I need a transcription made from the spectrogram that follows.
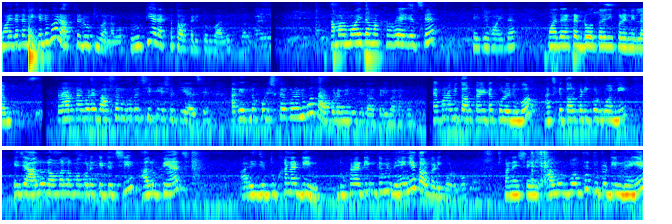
ময়দাটা মেখে নেব, রাত্রে রুটি বানাবো। রুটি আর একটা তরকারি করব তরকারি আমার ময়দা মাখা হয়ে গেছে। এই যে ময়দা। ময়দার একটা ডো তৈরি করে নিলাম। রান্নাঘরে বাসনগুলো ছিটিয়ে ছুটিয়ে আছে। আগে এগুলো পরিষ্কার করে নেব, তারপরে আমি রুটি তরকারি বানাবো। এখন আমি তরকারিটা করে নেব। আজকে তরকারি করব আমি। এই যে আলু লম্বা লম্বা করে কেটেছি, আলু, পেঁয়াজ আর এই যে দুখানা ডিম। দুখানা ডিমকে আমি ভেঙে তরকারি করব। মানে সেই আলুর মধ্যে দুটো ডিম ভেঙে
